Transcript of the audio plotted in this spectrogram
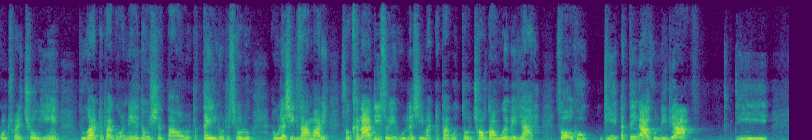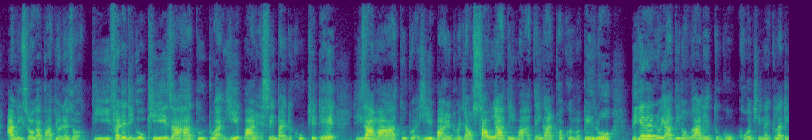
contract ချုပ်ရင်သူကတစ်ပတ်ကိုအနည်းဆုံး8000လို့တသိန်းလို့တချို့လို့အခုလက်ရှိကစားမားတွေဆိုခနာတီဆိုရင်အခုလက်ရှိမှာတစ်ပတ်ကို6000ခွဲပဲရတယ်ဆိုတော့အခုဒီအသင်းကအခုနီးပြဒီ အာနီဆိုကဘာပြောလဲဆိုတော့ဒီဖက်ဒရီကိုခီယေဇာဟာသူ့အတွက်ရေးပါတဲ့အစိမ့်ပိုင်းတစ်ခုဖြစ်တယ်ဒီစားမကသူ့အတွက်ရေးပါတဲ့အတွက်ကြောင့်စောင်းရသည်မှာအသင်းကထွက်ခွင့်မပေးလို့ပြီးခဲ့တဲ့ຫນွေရာသီတုန်းကလည်းသူ့ကိုခေါ်ချင်တဲ့ကလပ်တွေ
